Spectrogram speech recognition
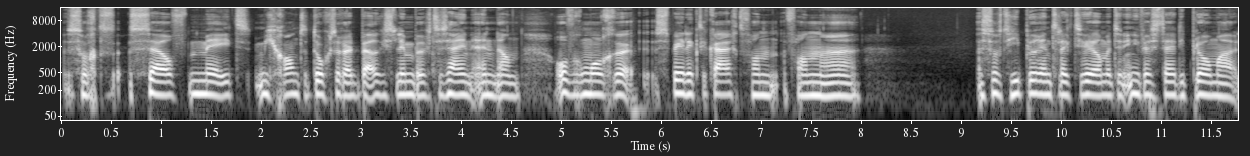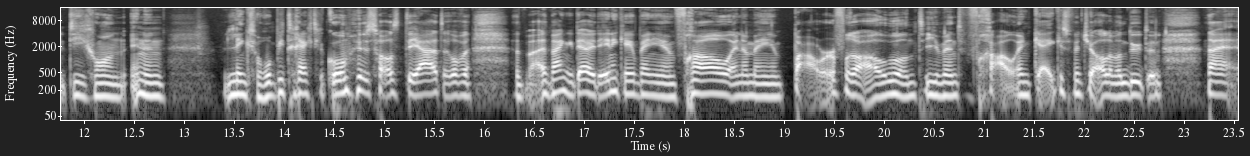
soort self-made migrantendochter uit Belgisch Limburg te zijn. En dan overmorgen speel ik de kaart van, van eh, een soort hyperintellectueel met een universitair diploma die gewoon in een linkse hobby terechtgekomen is, zoals theater. Of het, het maakt niet uit. De ene keer ben je een vrouw en dan ben je een powervrouw, want je bent een vrouw en kijk eens wat je allemaal doet. En, nou ja,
